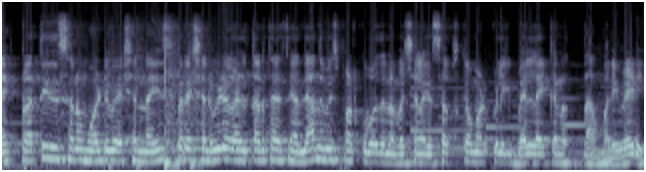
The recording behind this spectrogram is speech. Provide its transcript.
ನೆಕ್ಸ್ಟ್ ಪ್ರತಿ ದಿವಸನೂ ಮೋಟಿವೇಶನ್ ಇನ್ಸ್ಪಿರೇಷನ್ ವಿಡಿಯೋಗಳು ತರ್ತಾ ಇರ್ತೀನಿ. ಅದ್ಯಾವುದು ಮಿಸ್ ಮಾಡ್ಕೋಬೋದು, ನಮ್ಮ ಚಾನಲ್ಗೆ ಸಬ್ಸ್ಕ್ರೈಬ್ ಮಾಡ್ಕೊಳ್ಳಿ. ಬೆಲ್ ಐಕನ್ ಮರಿಬೇಡಿ.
